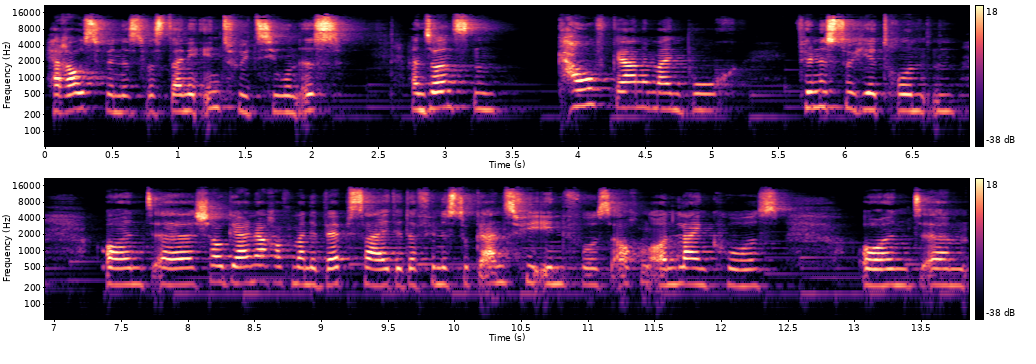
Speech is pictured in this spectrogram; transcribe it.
herausfindest, was deine Intuition ist. Ansonsten kauf gerne mein Buch, findest du hier drunten und äh, schau gerne auch auf meine Webseite, da findest du ganz viel Infos, auch einen Online-Kurs und ähm,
